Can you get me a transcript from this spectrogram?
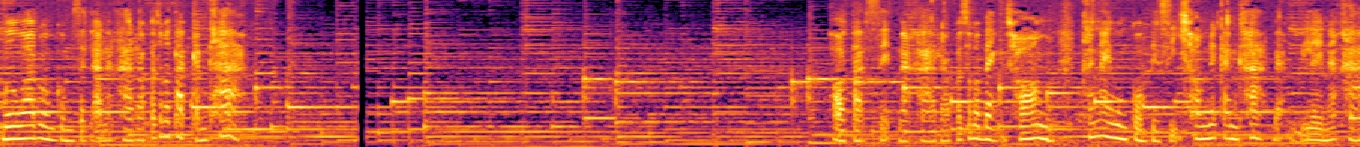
เมื่อวาดวงกลมเสร็จแล้วนะคะ เราก็จะมาตัดกันค่ะ อตัดเสร็จนะคะ เราก็จะมาแบ่งช่องข้างในวงกลมเป็นสีช่องด้วยกันค่ะ แบบนี้เลยนะคะ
